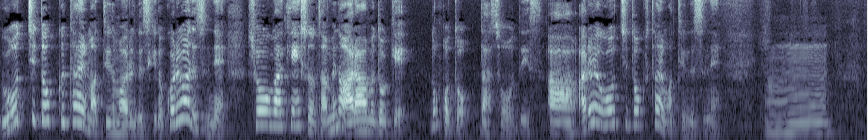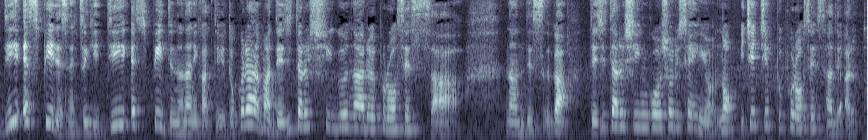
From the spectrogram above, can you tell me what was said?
ウォッチドッグタイマーっていうのもあるんですけど、これはですね、障害検出のためのアラーム時計のことだそうです。ああ、あれウォッチドッグタイマーっていうんですね。うーん。DSP ですね、次。DSP っていうのは何かっていうと、これはまあデジタルシグナルプロセッサー。なんですが、デジタル信号処理専用の1チッププロセッサーであると。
